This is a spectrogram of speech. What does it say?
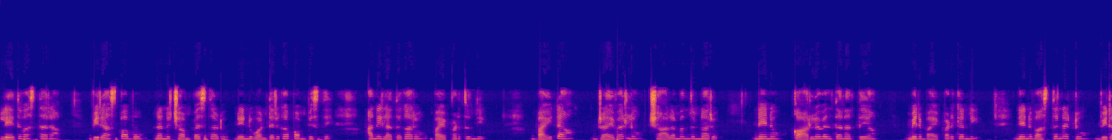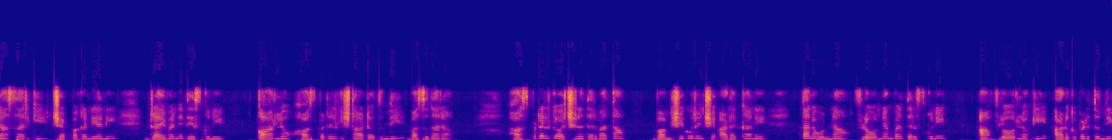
లేదు వస్తారా? విరాస్ బాబు నన్ను చంపేస్తాడు నిన్ను ఒంటరిగా పంపిస్తే అని లతగారు భయపడుతుంది. బయట డ్రైవర్లు చాలామంది ఉన్నారు నేను కారులో వెళ్తానత్తయ్య మీరు భయపడకండి. నేను వస్తున్నట్టు విరాజ్ సార్కి చెప్పకండి అని డ్రైవర్ని తీసుకుని కారులో హాస్పిటల్కి స్టార్ట్ అవుతుంది వసుధార. హాస్పిటల్కి వచ్చిన తర్వాత వంశీ గురించి అడగగానే తను ఉన్న ఫ్లోర్ నెంబర్ తెలుసుకుని ఆ ఫ్లోర్లోకి అడుగు పెడుతుంది.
